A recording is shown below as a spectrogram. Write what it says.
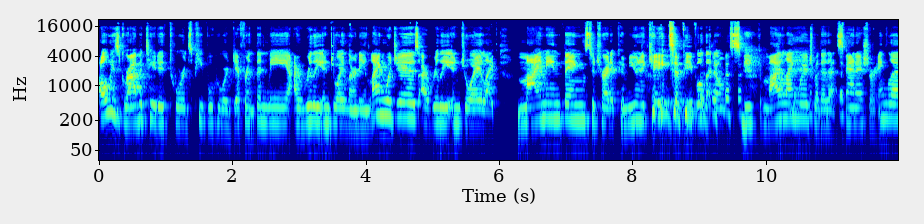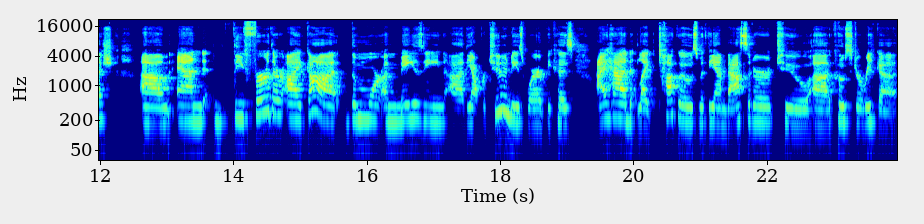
always gravitated towards people who were different than me. I really enjoy learning languages. I really enjoy like miming things to try to communicate to people that don't speak my language, whether that's Spanish or English. Um, and the further I got, the more amazing uh, the opportunities were because I had like tacos with the ambassador to uh, Costa Rica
